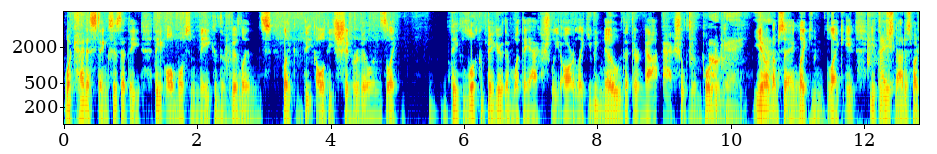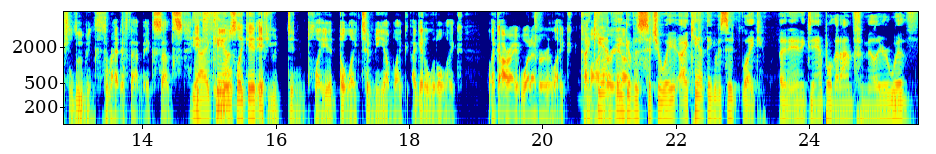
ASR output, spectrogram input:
what kind of stinks is that they they almost make the villains like the all these Shinra villains like they look bigger than what they actually are. Like you know that they're not actually important. Okay, You know what I'm saying? Like you like it. it there's I- not as much looming threat if that makes sense. Yeah, it I can't- feels like it if you didn't play it, but like to me, I'm like I get a little like like all right, whatever. Like come. I on, can't think up. of a situation I can't think of a sit like an, an example that I'm familiar with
